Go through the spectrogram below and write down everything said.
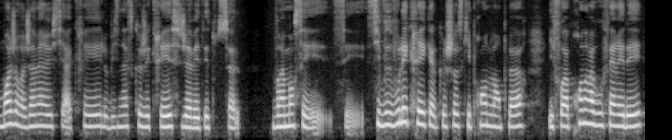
Moi, j'aurais jamais réussi à créer le business que j'ai créé si j'avais été toute seule. Vraiment, c'est, c'est, si vous voulez créer quelque chose qui prend de l'ampleur, il faut apprendre à vous faire aider,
